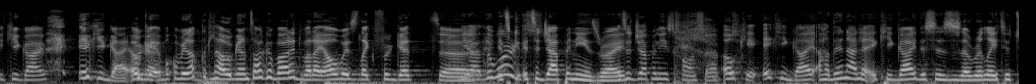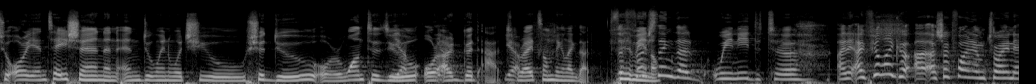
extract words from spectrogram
Ikigai. Ikigai. Okay, Okay. بقبل قلت لها we're gonna talk about it, but I always like forget. Uh, Yeah, the it's, words. it's a Japanese, right? It's a Japanese concept. Okay, ikigai. هضينا على ikigai. This is uh, related to orientation and, and doing what you should do or want to do Yeah, or yeah. are good at, Yeah. right? Something like that. The فهمينا. first thing that we need to, I, I feel like uh, Ashok Fine, I'm trying to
